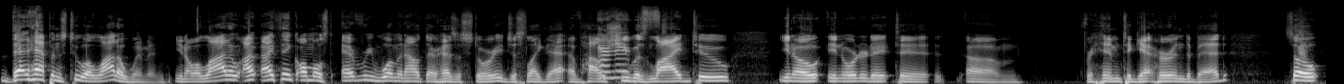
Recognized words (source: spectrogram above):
that happens to a lot of women. You know, a lot of I, I think almost every woman out there has a story just like that of how And she was lied to, you know, in order to to um for him to get her into bed. So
